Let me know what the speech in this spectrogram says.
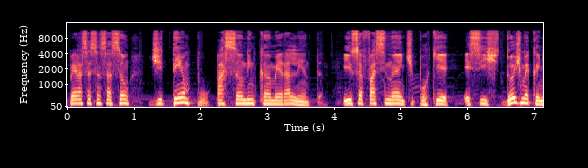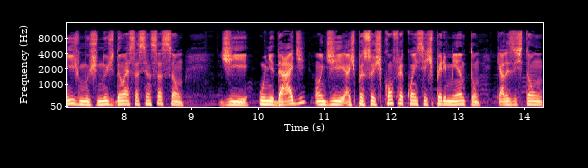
pela essa sensação de tempo passando em câmera lenta. E isso é fascinante porque esses dois mecanismos nos dão essa sensação de unidade, onde as pessoas com frequência experimentam que elas estão,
